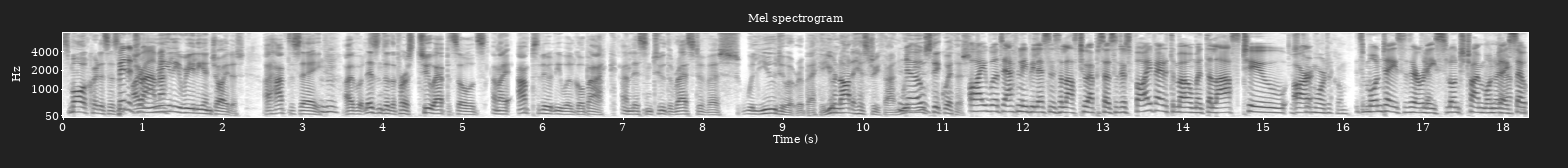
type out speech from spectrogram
small criticism. Bit of drama. Mm-hmm. I really, really enjoyed it. I have to say, I've listened to the first two episodes, and I absolutely will go back and listen to the rest of it. Will you do it, Rebecca? You're not a history fan. Will no, you stick with it? I will definitely be listening to the last two episodes. So there's five out at the moment. The last two There's are two more to come. It's Mondays that they're released, lunchtime Monday. Monday so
